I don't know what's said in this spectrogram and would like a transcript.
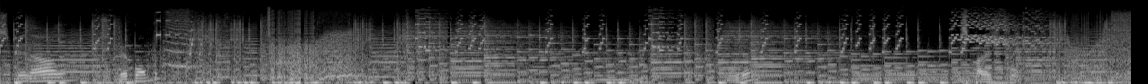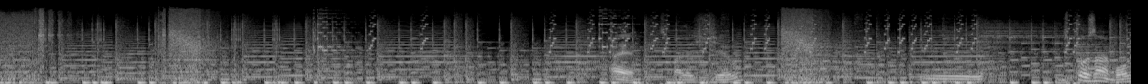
Super aula, super bomba. Cura. Espada de fogo. Ah é, espada de gelo. Explosão é boa.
